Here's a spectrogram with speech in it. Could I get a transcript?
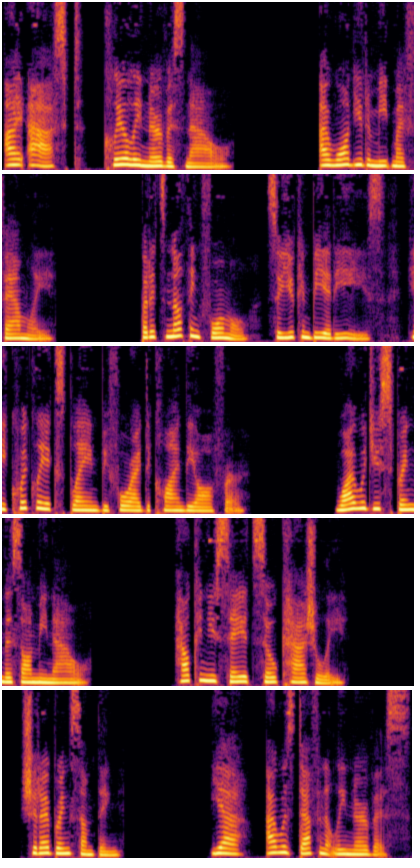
I asked, clearly nervous now. I want you to meet my family. But it's nothing formal, so you can be at ease, he quickly explained before I declined the offer. Why would you spring this on me now? How can you say it so casually? Should I bring something? Yeah, I was definitely nervous.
